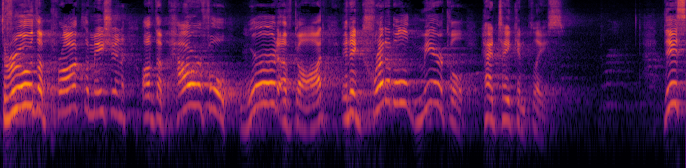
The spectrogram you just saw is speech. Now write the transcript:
Through the proclamation of the powerful Word of God, an incredible miracle had taken place. This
